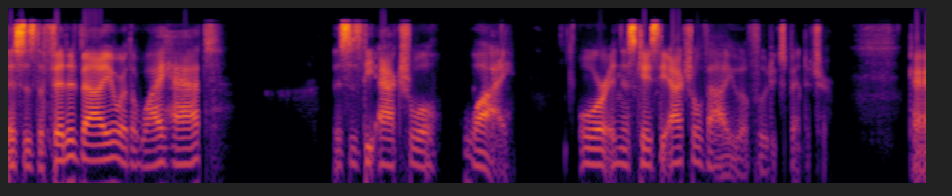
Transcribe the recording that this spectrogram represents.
This is the fitted value or the y hat. This is the actual y, or in this case, the actual value of food expenditure. Okay.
